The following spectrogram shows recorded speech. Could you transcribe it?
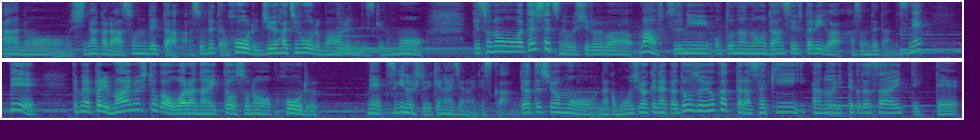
あのしながら遊んでた遊んでたホール18ホール回るんですけどもでその私たちの後ろはまあ普通に大人の男性2人が遊んでたんですね。ででもやっぱり前の人が終わらないとそのホールね、次の人行けないじゃないですかで私はもうなんか申し訳ないからどうぞよかったら先あの行ってくださいって言って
